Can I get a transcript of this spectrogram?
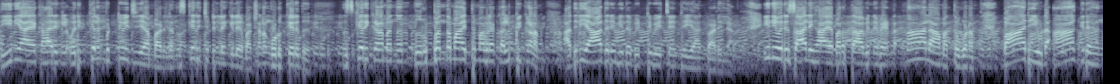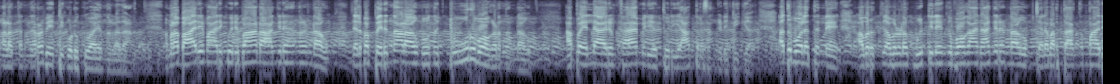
ദീനിയായ കാര്യങ്ങൾ ഒരിക്കലും വിട്ടുവീഴ്ച ചെയ്യാൻ പാടില്ല. നിസ്കരിച്ചിട്ടില്ലെങ്കിൽ ഭക്ഷണം കൊടുക്കരുത്. നിസ്കരിക്കണമെന്ന് നിർബന്ധമായിട്ടും അവരെ കൽപ്പിക്കണം. അതിൽ യാതൊരുവിധ വിട്ടുവീഴ്ചയും ചെയ്യാൻ പാടില്ല. ഇനി ഒരു സാലിഹായ ഭർത്താവിന് വേണ്ട നാലാമത്തെ ഗുണം. ഭാര്യയുടെ ആഗ്രഹങ്ങളൊക്കെ നിറവേറ്റി കൊടുക്കുക എന്നുള്ളതാണ്. നമ്മളെ ഭാര്യമാർക്ക് ഒരുപാട് ആഗ്രഹങ്ങൾ ഉണ്ടാവും ചിലപ്പോൾ പെരുന്നാളാകുമ്പോൾ ഒന്ന് ടൂർ പോകണം എന്നുണ്ടാവും അപ്പൊ എല്ലാവരും ഫാമിലി ഒത്ത് ഒരു യാത്ര സംഘടിപ്പിക്കുക. അതുപോലെ തന്നെ അവർക്ക് അവളുടെ വീട്ടിലേക്ക് പോകാൻ ആഗ്രഹം ഉണ്ടാകും ചില ഭർത്താക്കന്മാർ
